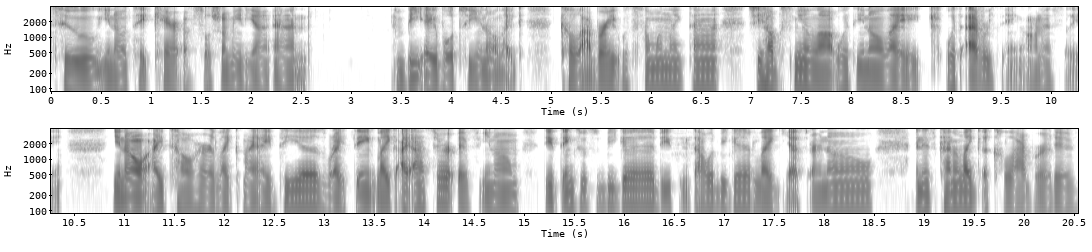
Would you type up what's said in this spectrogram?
to, you know, take care of social media and be able to, you know, like collaborate with someone like that. She helps me a lot with, you know, like with everything, honestly. You know, I tell her like my ideas, what I think. Like I asked her if, you know, do you think this would be good? Do you think that would be good? Like yes or no. And it's kind of like a collaborative,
